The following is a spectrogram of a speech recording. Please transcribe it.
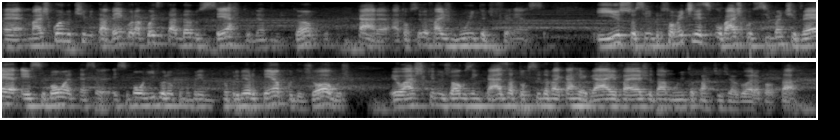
É, mas quando o time está bem, quando a coisa está dando certo dentro do campo, cara, a torcida faz muita diferença. E isso, assim, principalmente nesse, o Vasco, se mantiver esse bom, essa, esse bom nível no, no, primeiro tempo dos jogos, eu acho que nos jogos em casa a torcida vai carregar e vai ajudar muito a partir de agora voltar.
